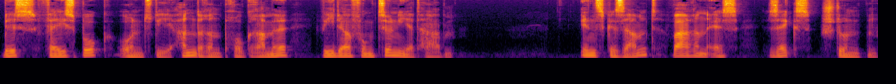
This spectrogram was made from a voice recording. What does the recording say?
bis Facebook und die anderen Programme wieder funktioniert haben. Insgesamt waren es sechs Stunden.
